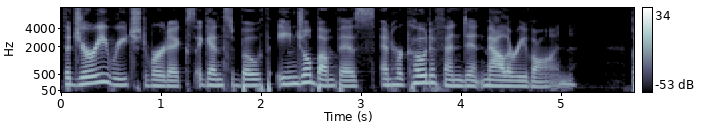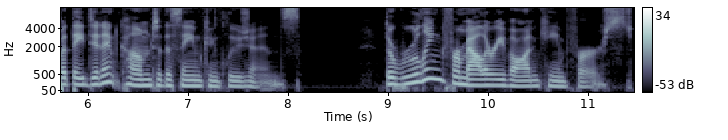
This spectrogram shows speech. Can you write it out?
the jury reached verdicts against both Angel Bumpus and her co defendant, Mallory Vaughn. But they didn't come to the same conclusions. The ruling for Mallory Vaughn came first.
